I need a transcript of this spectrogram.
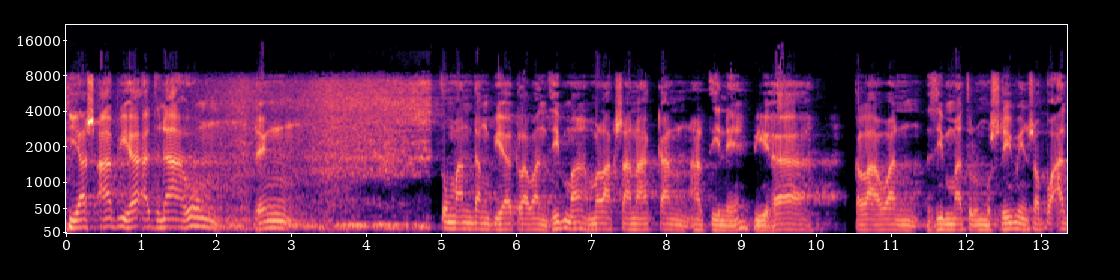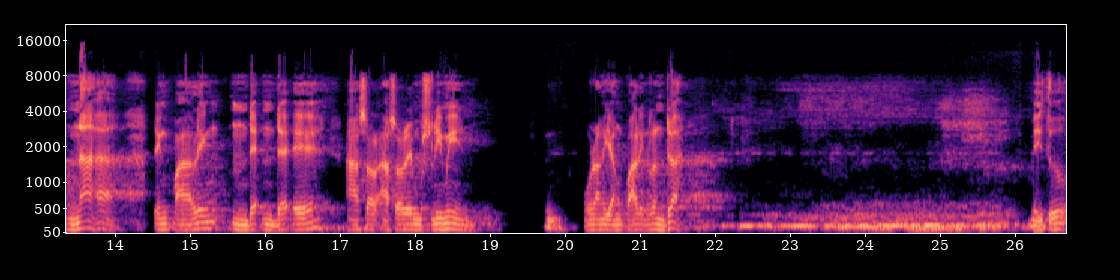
Yas abiha adnahum. Sing tumandang biha kelawan zimmah melaksanakan artine biha kelawan zimmatul muslimin sapa adnaha. Sing paling endek-endeke asal-asale muslimin orang yang paling rendah itu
